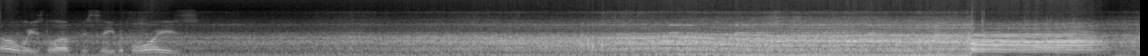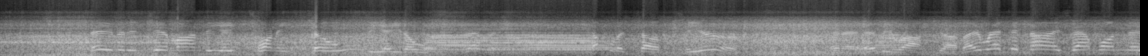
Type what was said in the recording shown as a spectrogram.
Always love to see the boys David and Jim on the 822, the 807. Couple of tubs here and a heavy rock job. I recognize that one that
